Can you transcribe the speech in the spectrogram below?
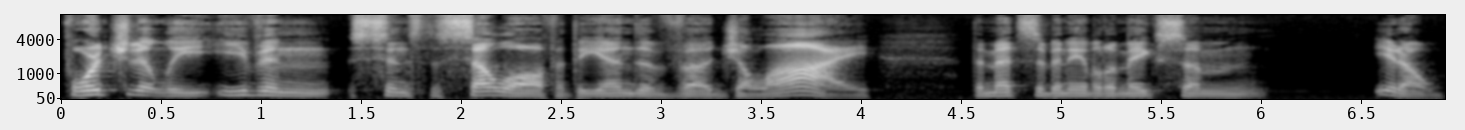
Fortunately, even since the sell off at the end of uh, July, the Mets have been able to make some, you know,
